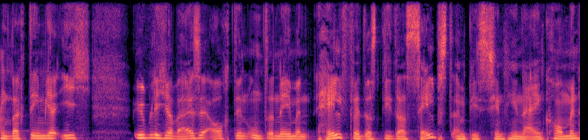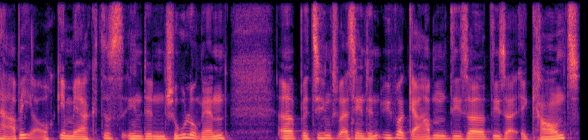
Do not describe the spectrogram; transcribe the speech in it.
Und nachdem ja ich üblicherweise auch den Unternehmen helfe, dass die da selbst ein bisschen hineinkommen, habe ich auch gemerkt, dass in den Schulungen äh, beziehungsweise in den Übergaben dieser, dieser Accounts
